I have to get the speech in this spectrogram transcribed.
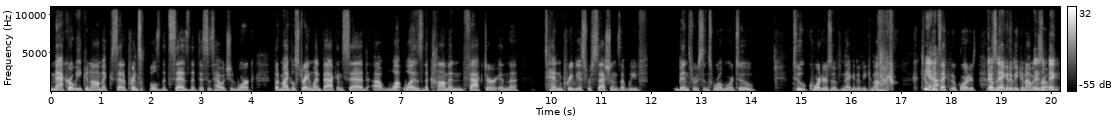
macroeconomic set of principles that says that this is how it should work but michael strain went back and said uh, what was the common factor in the 10 previous recessions that we've been through since world war ii two quarters of negative economic two Yeah. consecutive quarters There's of a, negative economic there's growth. a big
